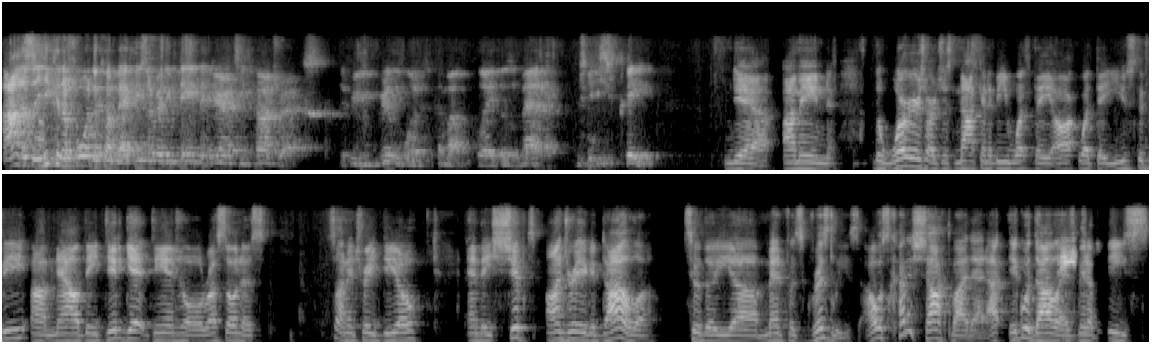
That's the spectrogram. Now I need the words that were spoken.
Honestly, he can afford to come back. He's already paid the guaranteed contracts. If he really wanted to come out and play, it doesn't matter. He's paid. Yeah, I mean, the Warriors are just not going to be what they are, what they used to be. Um, now they did get D'Angelo Russell in a sign and trade deal, and they shipped Andre Iguodala to the uh, Memphis Grizzlies. I was kind of shocked by that. I, Iguodala has been a piece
